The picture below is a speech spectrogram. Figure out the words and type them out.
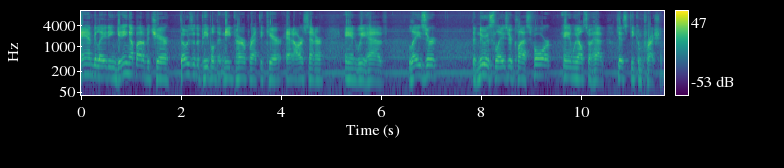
ambulating, getting up out of a chair. Those are the people that need chiropractic care at our center. And we have laser, the newest laser, class 4, and we also have disc decompression.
